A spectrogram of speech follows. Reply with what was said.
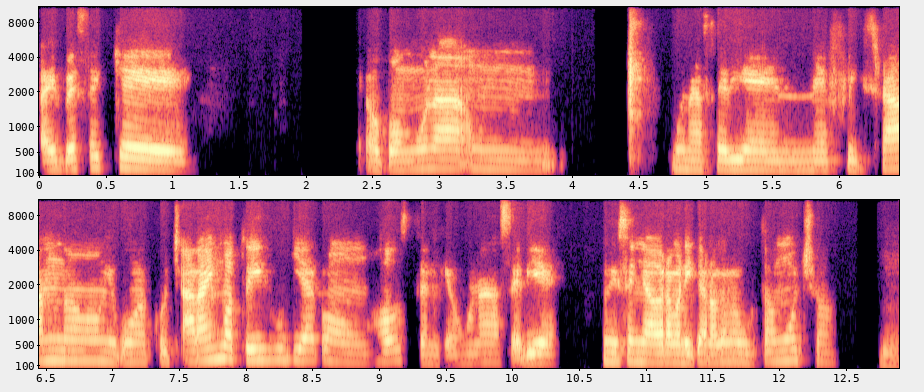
Hay veces que o pongo una, un, una serie en Netflix random y pongo a escuchar. Ahora mismo estoy juguía con Houston, que es una serie, un diseñador americano que me gusta mucho. Mm.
